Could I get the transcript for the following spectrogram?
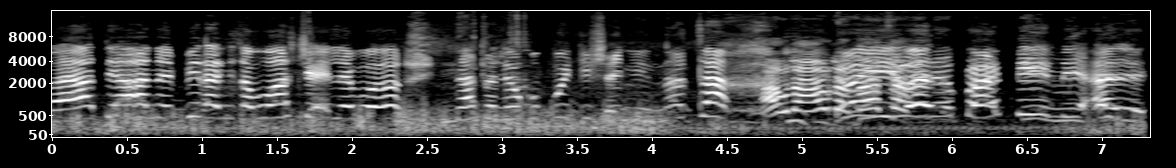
त्याने बिर्याणीचा वास यायला नाचा लोक पैठीशानी नाचा आवला आवला. डोईवर पाठी मी आले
